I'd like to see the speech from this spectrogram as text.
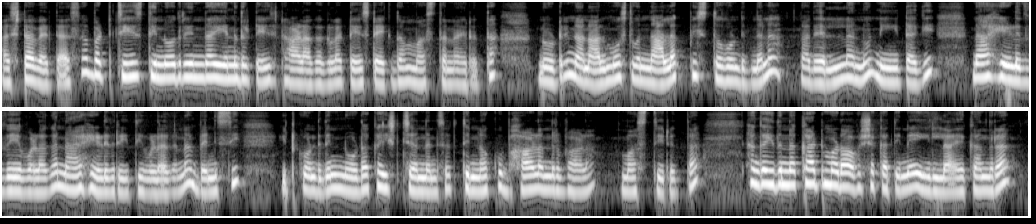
ಅಷ್ಟೇ ವ್ಯತ್ಯಾಸ. ಬಟ್ ಚೀಸ್ ತಿನ್ನೋದ್ರಿಂದ ಏನಾದರೂ ಟೇಸ್ಟ್ ಹಾಳಾಗಲ್ಲ. ಟೇಸ್ಟ್ ಏಕದಮ್ ಮಸ್ತನ ಇರುತ್ತೆ. ನೋಡಿರಿ, ನಾನು ಆಲ್ಮೋಸ್ಟ್ ಒಂದು ನಾಲ್ಕು ಪೀಸ್ ತೊಗೊಂಡಿದ್ನಲ್ಲ, ಅದೆಲ್ಲನೂ ನೀಟಾಗಿ ನಾ ಹೇಳಿದ ವೇ ಒಳಗೆ, ನಾ ಹೇಳಿದ ರೀತಿ ಒಳಗನ ಬೆನೆಸಿ ಇಟ್ಕೊಂಡಿದ್ದೀನಿ ನೋಡೋಕೆ ಇಷ್ಟು ಚೆಂದ ಅನ್ಸುತ್ತೆ. ತಿನ್ನೋಕ್ಕೂ ಭಾಳ ಅಂದ್ರೆ ಭಾಳ ಮಸ್ತ್ ಇರುತ್ತೆ. ಹಂಗೆ ಇದನ್ನು ಕಟ್ ಮಾಡೋ ಅವಶ್ಯಕತೆಯೇ ಇಲ್ಲ. ಯಾಕಂದ್ರೆ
